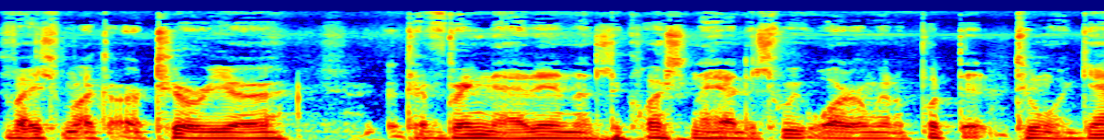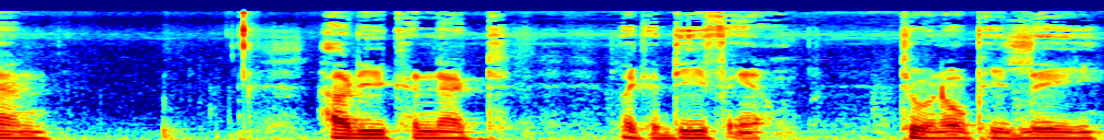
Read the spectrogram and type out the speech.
device from like Arturia to bring that in. That's the question I had to Sweetwater. I'm going to put that to him again. How do you connect like a DFAM to an OPZ?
